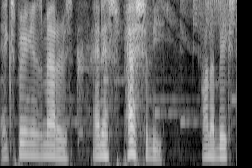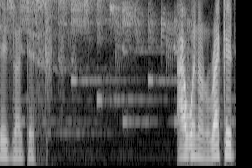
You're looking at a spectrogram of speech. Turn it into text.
experience matters, and especially on a big stage like this. I went on record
